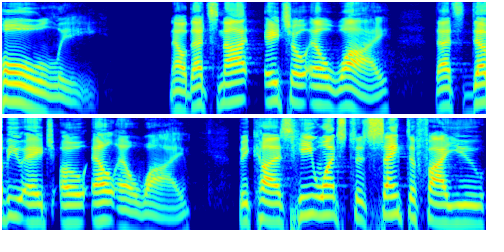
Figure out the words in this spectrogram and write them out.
wholly. Now, that's not H O L Y, that's W H O L L Y, because He wants to sanctify you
